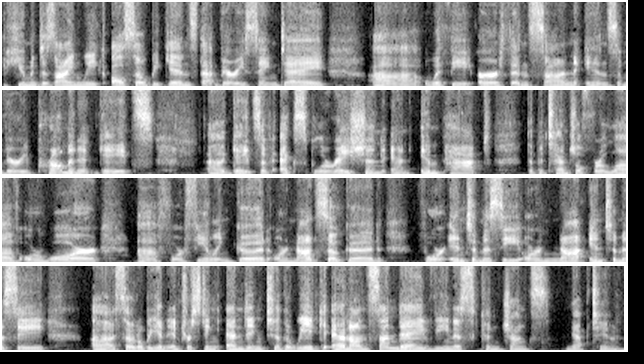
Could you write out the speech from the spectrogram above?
Human Design Week also begins that very same day uh, with the Earth and Sun in some very prominent gates. Uh, gates of exploration and impact, the potential for love or war, uh, for feeling good or not so good, for intimacy or not intimacy, uh, so it'll be an interesting ending to the week. And on Sunday, Venus conjuncts Neptune.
